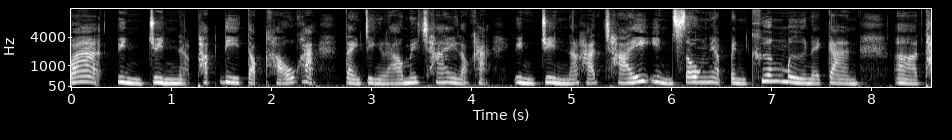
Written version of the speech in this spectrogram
ว่าอินจินเนี่ยพักดีต่อเขาค่ะ แต่จริงแล้วไม่ใช่หรอกค่ะ อินจินนะคะใช้อินซ่งเนี่ยเป็นเครื่องมือในการท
